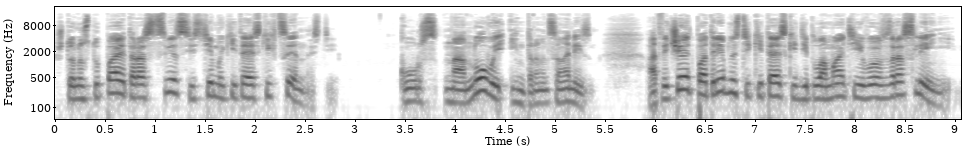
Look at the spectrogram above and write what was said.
что наступает расцвет системы китайских ценностей. Курс на новый интернационализм отвечает потребности китайской дипломатии во взрослении.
